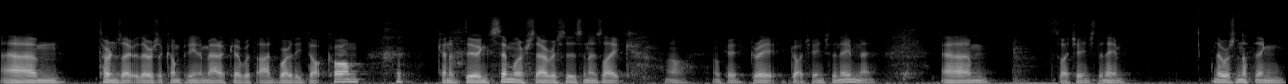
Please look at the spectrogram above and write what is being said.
Um, turns out there was a company in America with AdWorthy.com, kind of doing similar services, and I was like, oh, okay, great, got to change the name now. Um, so I changed the name. There was nothing.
